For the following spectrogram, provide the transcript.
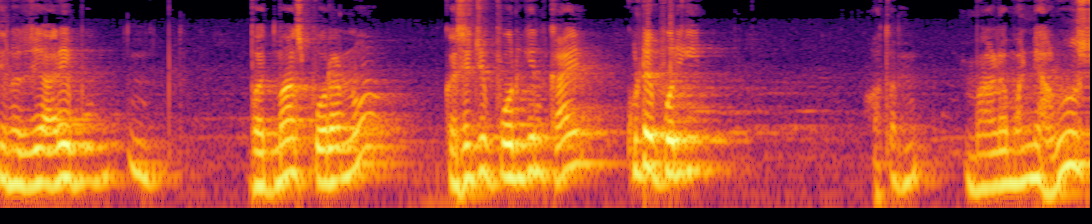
त्यानं जे अरे बदमाश पोरांनो कशाची पोरगी काय? कुठे पोरगी? आता मॅडमांनी हळूच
